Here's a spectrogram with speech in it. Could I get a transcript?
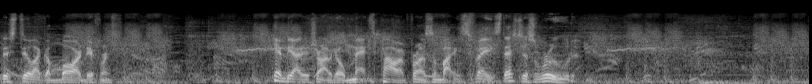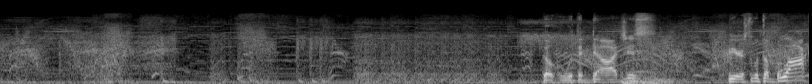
There's still like a bar difference. Can't be out here trying to go max power in front of somebody's face. That's just rude. Goku with the dodges. Beerus with the block.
